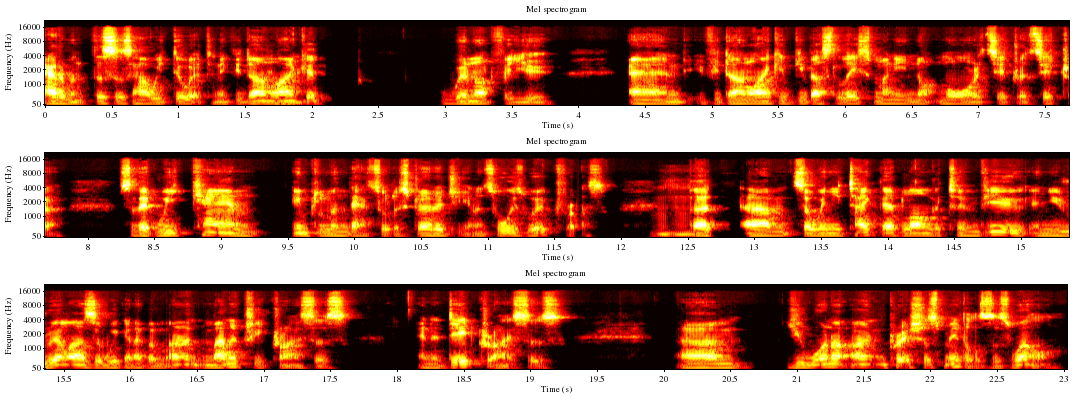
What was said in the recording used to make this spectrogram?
adamant this is how we do it. And if you don't like it, we're not for you. And if you don't like it, give us less money, not more, etc., etc., so that we can implement that sort of strategy, and it's always worked for us. Mm-hmm. But um, so when you take that longer term view and you realize that we're going to have a monetary crisis and a debt crisis, um, you want to own precious metals as well.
